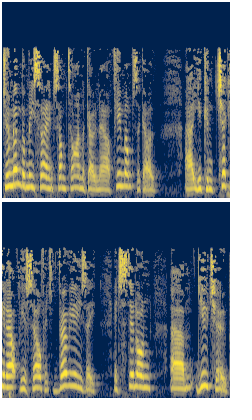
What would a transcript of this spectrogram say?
Do you remember me saying some time ago now, a few months ago, uh, you can check it out for yourself. It's very easy. It's still on um, YouTube.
